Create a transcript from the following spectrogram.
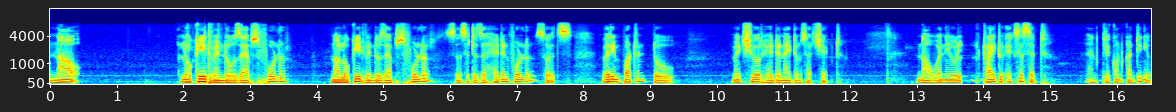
Now locate Windows apps folder. Now locate Windows apps folder since it is a hidden folder. So it's very important to make sure hidden items are checked. Now when you will try to access it and click on continue,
